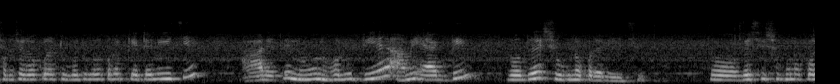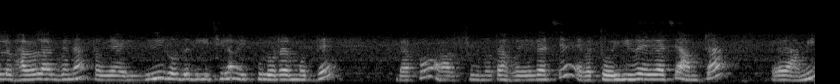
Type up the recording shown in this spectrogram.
ছোটো ছোটো করে টুকরো টুকরো করে কেটে নিয়েছি। আর এতে নুন, হলুদ দিয়ে আমি একদিন রোদে শুকনো করে নিয়েছি। তো বেশি শুকনো করলে ভালো লাগবে না, তবে একদিনই রোদে দিয়েছিলাম এই কুলোটার মধ্যে। দেখো আমার শুকনোটা হয়ে গেছে, এবার তৈরি হয়ে গেছে আমটা, এবার আমি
